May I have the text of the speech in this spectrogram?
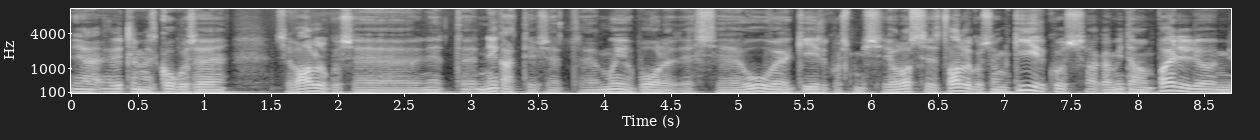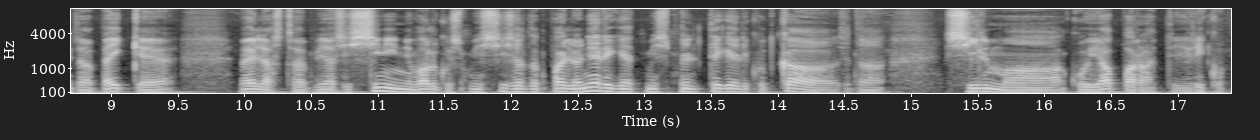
ja ütleme, et kogu see, see valguse need negatiivsed mõjupooled, see UV kiirgus, mis ei ole otseselt valgus, on kiirgus, aga mida on palju, mida päike väljastab ja siis sinine valgus, mis sisaldab palju energiat, mis meil tegelikult ka seda silma kui aparaati rikub.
